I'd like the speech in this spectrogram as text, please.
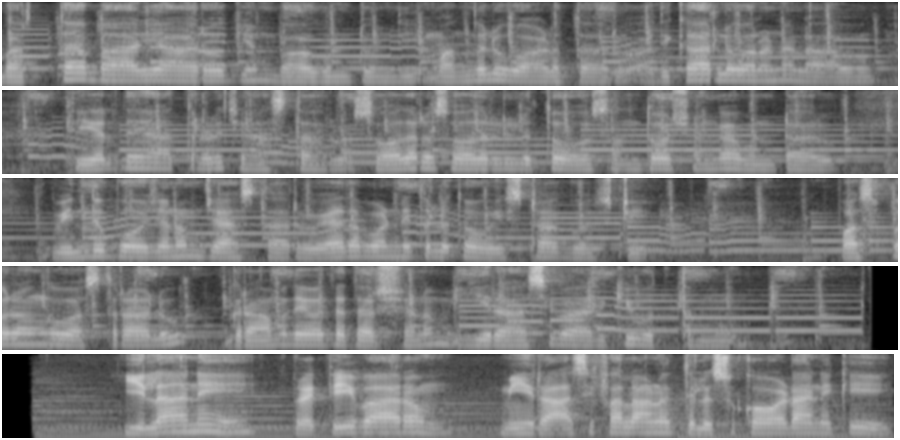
భర్త భార్య ఆరోగ్యం బాగుంటుంది. మందులు వాడతారు. అధికారుల వలన లాభం. తీర్థయాత్రలు చేస్తారు. సోదర సోదరులతో సంతోషంగా ఉంటారు. విందు భోజనం చేస్తారు. వేద పండితులతో ఇష్టాగోష్ఠి. పసుపు రంగు వస్త్రాలు గ్రామదేవత దర్శనం ఈ రాశి వారికి ఉత్తమం. ఇలానే ప్రతివారం మీ రాశి ఫలాలను తెలుసుకోవడానికి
